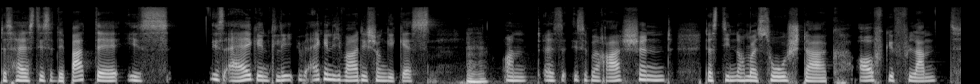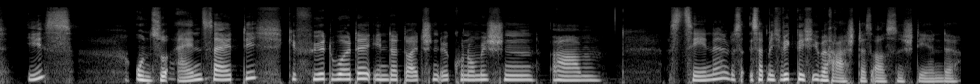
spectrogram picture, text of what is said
Das heißt, diese Debatte ist, ist eigentlich, eigentlich war die schon gegessen. Mhm. Und es ist überraschend, dass die nochmal so stark aufgeflammt ist und so einseitig geführt wurde in der deutschen ökonomischen ähm, Szene. Das, das hat mich wirklich überrascht als Außenstehende.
